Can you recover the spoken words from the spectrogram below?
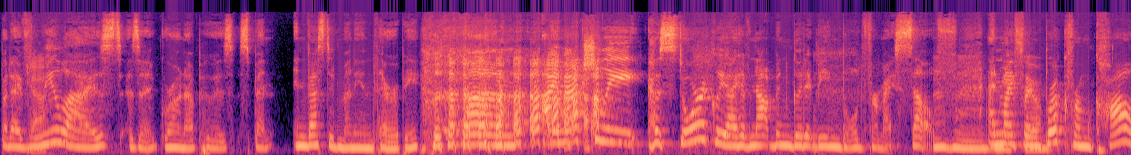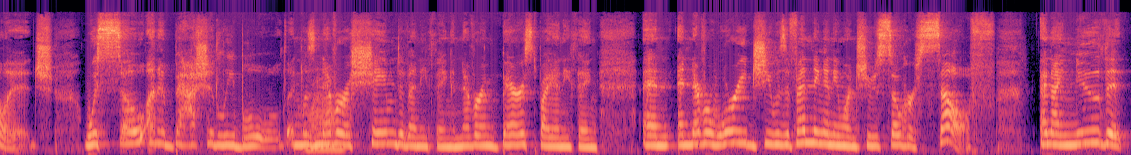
But I've realized as a grown up who has spent invested money in therapy, um, I'm actually historically I have not been good at being bold for myself. and my friend Brooke from college was so unabashedly bold and was never ashamed of anything and never embarrassed by anything and and never worried she was offending anyone. She was so herself. And I knew that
